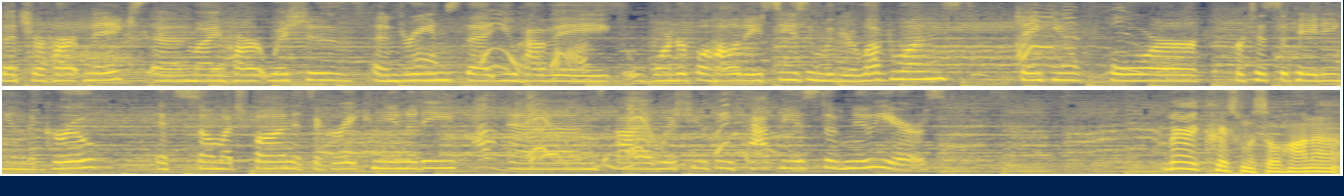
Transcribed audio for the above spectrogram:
that your heart makes, and my heart wishes and dreams that you have a wonderful holiday season with your loved ones. Thank you for participating in the group. It's so much fun. It's a great community, and I wish you the happiest of New Year's. Merry Christmas, Ohana.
